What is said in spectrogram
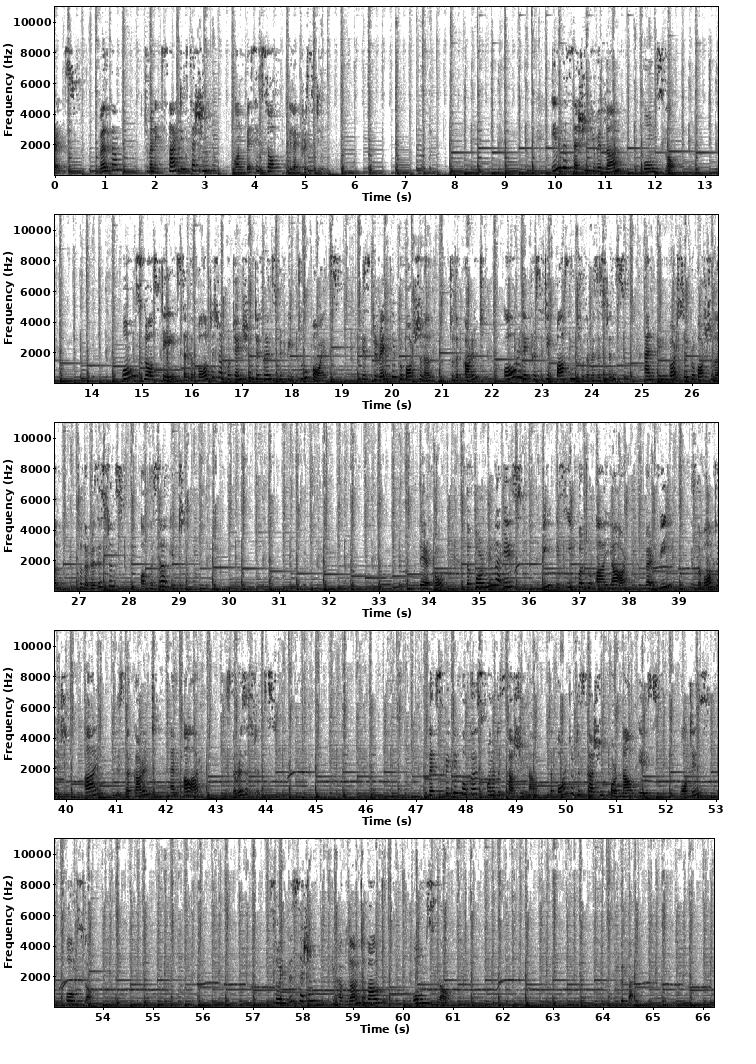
friends. Welcome to an exciting session on basics of electricity. In this session, you will learn Ohm's law. Ohm's law states that the voltage or potential difference between two points is directly proportional to the current or electricity passing through the resistance and inversely proportional to the resistance of the circuit. Therefore, the formula is V is equal to IR where V is the voltage, I is the current and R is the resistance. Let's quickly focus on a discussion now. The point of discussion for now is what is Ohm's law? So in this session, you have learned about Ohm's law. Goodbye.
